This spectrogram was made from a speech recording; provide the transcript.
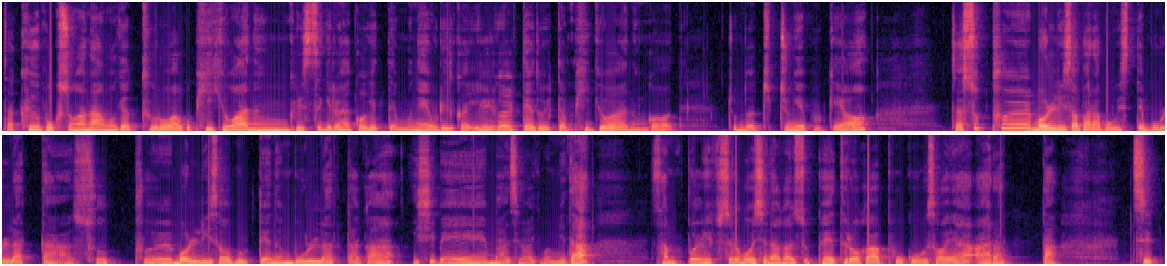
자, 그 복숭아 나무 곁으로 하고 비교하는 글쓰기를 할 거기 때문에 우리가 읽을 때도 일단 비교하는 것 좀 더 집중해 볼게요. 자, 숲을 멀리서 바라보고 있을 때 몰랐다. 숲을 멀리서 볼 때는 몰랐다가 20의 마지막에 봅니다. 산불 휩쓸고 지나간 숲에 들어가 보고서야 알았다. 즉,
